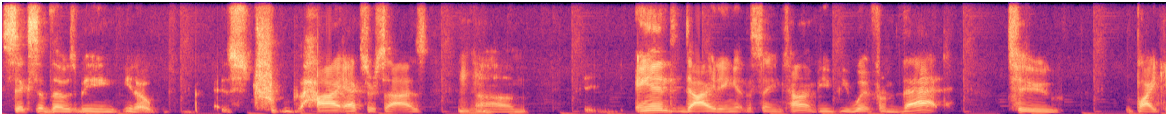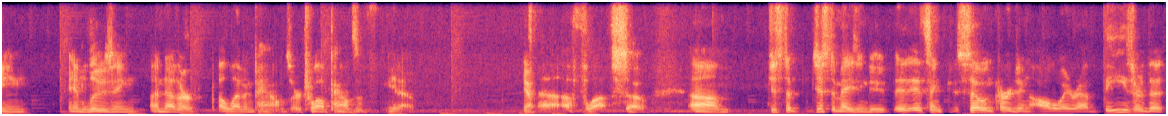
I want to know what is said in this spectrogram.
six of those being you know high exercise mm-hmm. um, and dieting at the same time. You, you went from that to biking and losing another 11 pounds or 12 pounds of you know Yep. uh, of fluff. So um, just a, just amazing dude. It, it's en- so encouraging all the way around. These are the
